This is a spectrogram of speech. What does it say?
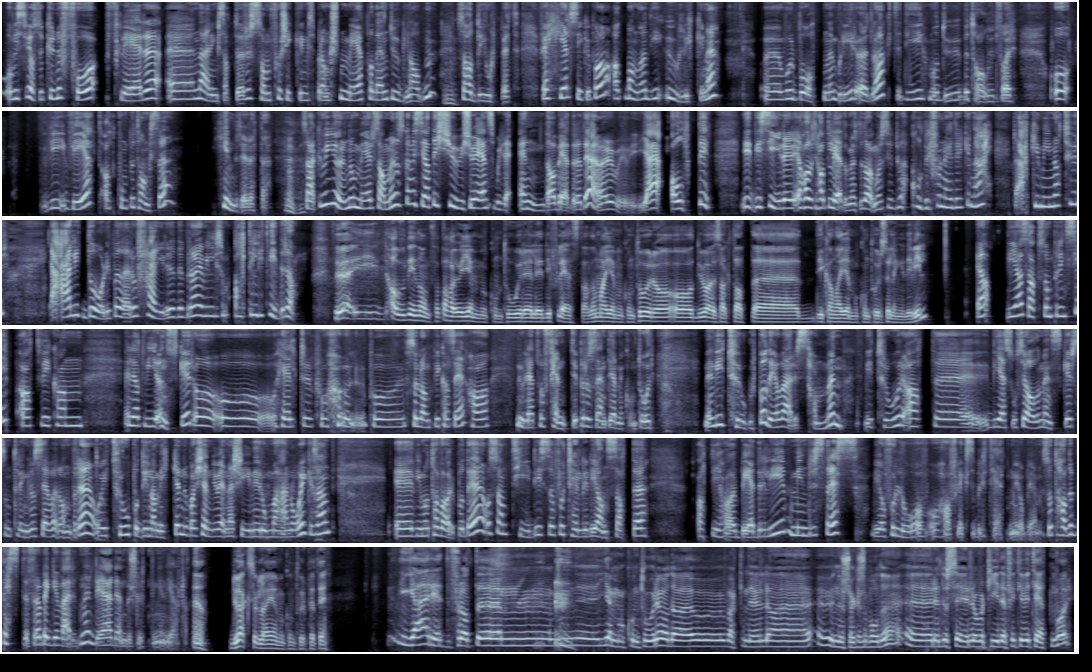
Og hvis vi også kunne få flere eh, næringsaktører som forsikringsbransjen med på den dugnaden, så hadde det hjulpet. For jeg er helt sikker på at mange av de ulykkene eh, hvor båtene blir ødelagt, de må du betale ut for. Og vi vet at kompetanse hindrer dette. Så her kan vi gjøre noe mer sammen. Og så kan vi si at i 2021 så blir det enda bedre. Det er jeg alltid De, de sier det, Jeg har hatt ledermøte i dag med og sier du er aldri fornøyd, Rikke. Nei, det er ikke min natur. Jeg er litt dårlig på det der å feire det bra. Jeg vil liksom alltid litt videre, da. Du, alle dine ansatte har jo hjemmekontor, eller de fleste av dem har hjemmekontor, og, og du har jo sagt at eh, de kan ha hjemmekontor så lenge de vil. Ja, vi har sagt som prinsipp at vi kan eller at vi ønsker å, å helt på, på, så langt vi kan se, ha mulighet for 50% hjemmekontor. Men vi tror på det å være sammen. Vi tror at eh, vi er sosiale mennesker som trenger å se hverandre, og vi tror på dynamikken. Du bare kjenner jo energien i rommet her nå, ikke sant? Eh, vi må ta vare på det, og samtidig så forteller de ansatte at de har bedre liv, mindre stress, ved å få lov å ha fleksibilitet med å jobbe hjemme. Så ta det beste fra begge verdener, det er den beslutningen vi har tatt. Ja. Du er ikke så glad i hjemmekontor, Petter? Jeg er redd for at øh, hjemmekontoret, og det har jo vært en del uh, undersøkelser på det, øh, reduserer over tid effektiviteten vår.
